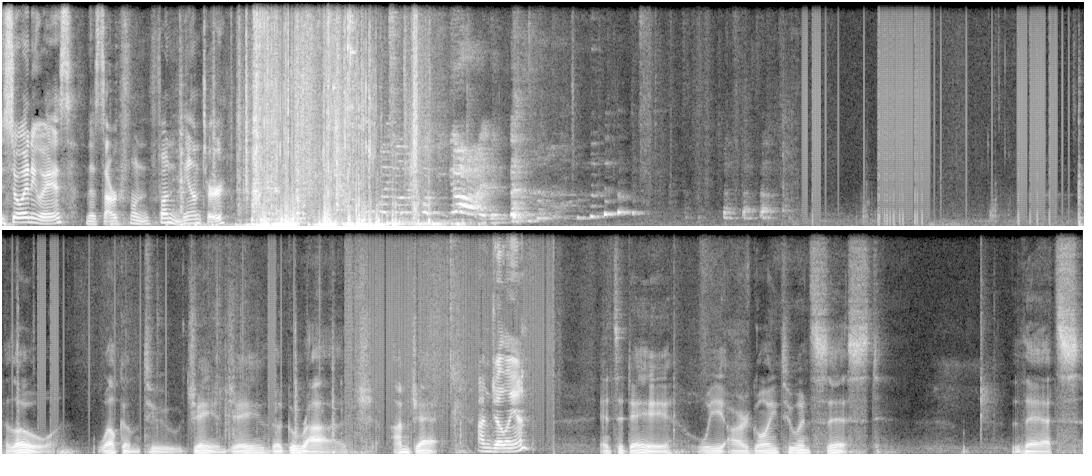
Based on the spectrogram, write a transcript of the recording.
So, anyways, that's our fun, fun banter. Oh my motherfucking god! Hello. Welcome to J and J the Garage. I'm Jack, I'm Jillian. and today we are going to insist that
